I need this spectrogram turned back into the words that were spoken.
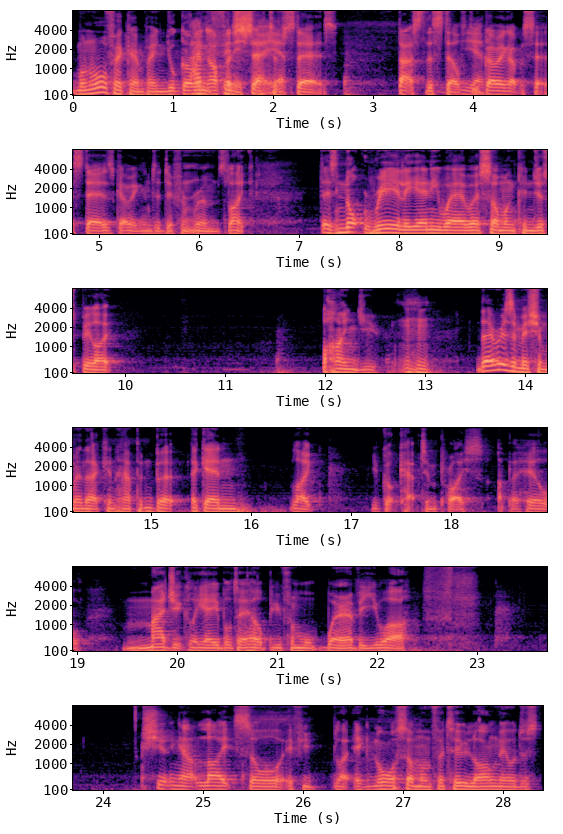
Modern Warfare campaign, you're going up a set that of stairs. That's the stealth. Yeah. You're going up a set of stairs, going into different rooms. Like there's not really anywhere where someone can just be like behind you. Mm-hmm. There is a mission where that can happen, but again, like you've got Captain Price up a hill, magically able to help you from wherever you are. Shooting out lights, or if you like ignore someone for too long, he'll just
